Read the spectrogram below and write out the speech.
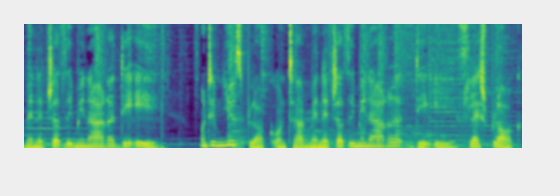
managerseminare.de und im Newsblog unter managerseminare.de/blog.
